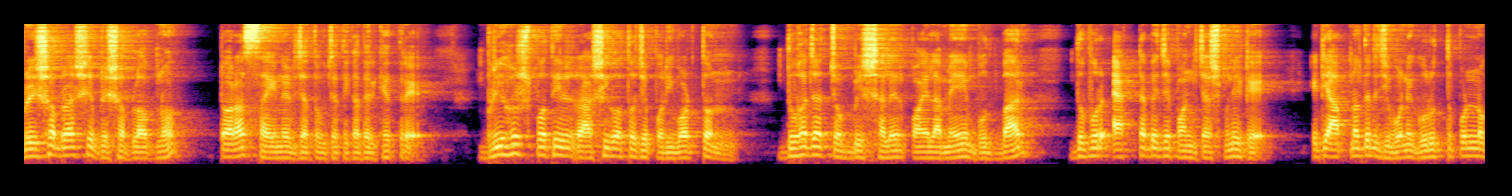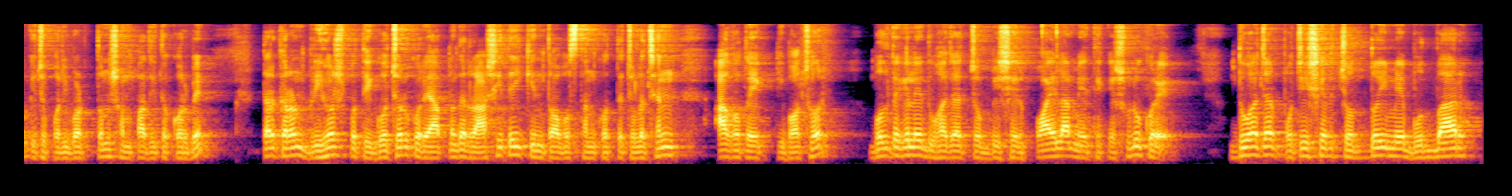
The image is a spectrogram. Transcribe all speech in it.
বৃষভ রাশি, বৃষভ লগ্ন, টরাস সাইনের জাতক জাতিকাদের ক্ষেত্রে বৃহস্পতির রাশিগত যে পরিবর্তন দু হাজার চব্বিশ সালের পয়লা মে, বুধবার দুপুর একটা বেজে পঞ্চাশ মিনিটে, এটি আপনাদের জীবনে গুরুত্বপূর্ণ কিছু পরিবর্তন সম্পাদিত করবে। তার কারণ বৃহস্পতি গোচর করে আপনাদের রাশিতেই কিন্তু অবস্থান করতে চলেছেন আগত একটি বছর। বলতে গেলে দু হাজার চব্বিশের পয়লা মে থেকে শুরু করে দু হাজার পঁচিশের চোদ্দোই মে বুধবার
